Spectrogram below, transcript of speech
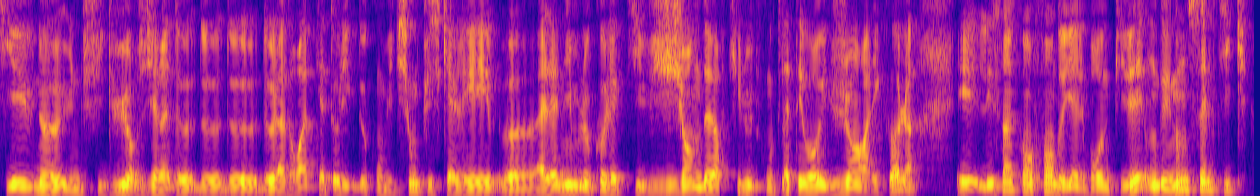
qui est une, une figure, je dirais, de, de, de, de la droite catholique de conviction, puisqu'elle est, euh, elle anime le collectif Vigigender qui lutte contre la théorie du genre à l'école. Et les cinq enfants de Yael Braun-Pivet ont des noms celtiques.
